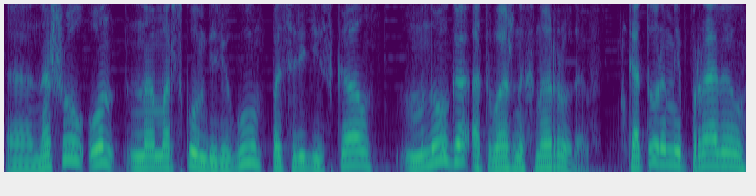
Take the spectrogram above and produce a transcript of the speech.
э, нашел он на морском берегу посреди скал много отважных народов, которыми правил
